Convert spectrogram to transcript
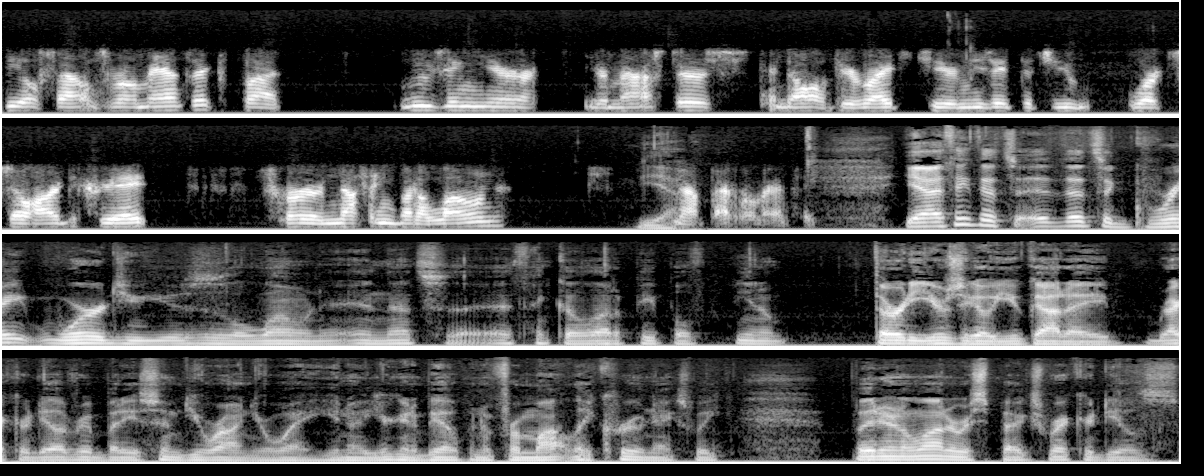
deal sounds romantic, but losing your your masters and all of your rights to your music that you worked so hard to create for nothing but a loan, Yeah. not that romantic. Yeah, I think that's that's a great word you use as alone, and that's uh, I think a lot of people, you know, thirty years ago you got a record deal, everybody assumed you were on your way. You know, you're going to be opening for Motley Crue next week, but in a lot of respects, record deals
